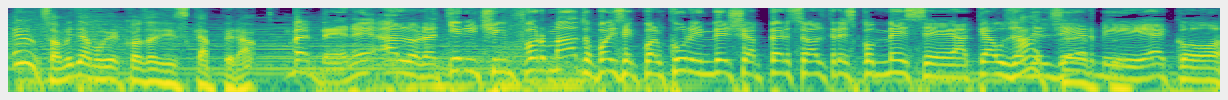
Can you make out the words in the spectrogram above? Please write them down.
e non so, vediamo che cosa ti scapperà. Beh, bene, allora tienici informato. Poi, se qualcuno invece ha perso altre scommesse a causa Ah, del certo. derby, ecco,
